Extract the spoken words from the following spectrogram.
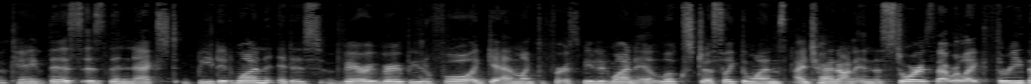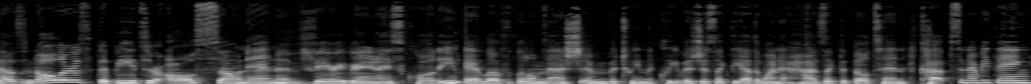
Okay, this is the next beaded one. It is very, very beautiful. Again, like the first beaded one, it looks just like the ones I tried on in the stores that were like $3,000. The beads are all sewn in. Very, very nice quality. I love the little mesh in between the cleavage, just like the other one. It has has like the built-in cups and everything.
